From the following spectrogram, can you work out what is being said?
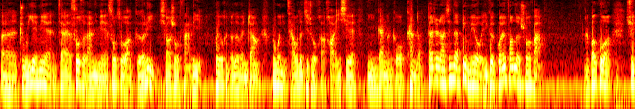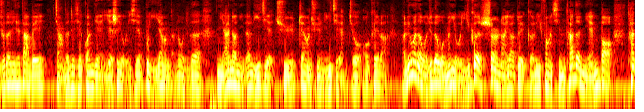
呃主页面，在搜索栏里面搜索“格力销售返利”，会有很多的文章。如果你财务的基础好好一些，你应该能够看懂。但是呢，现在并没有一个官方的说法。包括雪球的这些大 V 讲的这些观点也是有一些不一样的。那我觉得你按照你的理解去这样去理解就 OK 了。呃，另外呢，我觉得我们有一个事儿呢要对格力放心，它的年报它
